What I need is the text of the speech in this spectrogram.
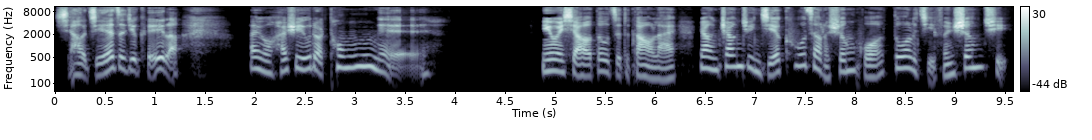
小杰子就可以了。”哎呦，还是有点通哎！因为小豆子的到来，让张俊杰枯燥的生活多了几分生趣。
